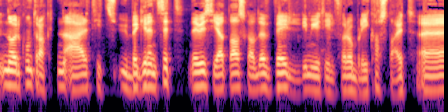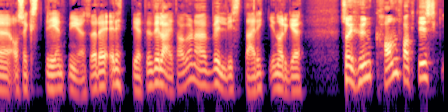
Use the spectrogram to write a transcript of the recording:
når kontrakten er tidsubegrenset. Det vil si at da skal det veldig mye til for å bli kasta ut. Eh, altså ekstremt mye. Så re- rettighetene til leietakeren er veldig sterk i Norge. Så hun kan faktisk,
